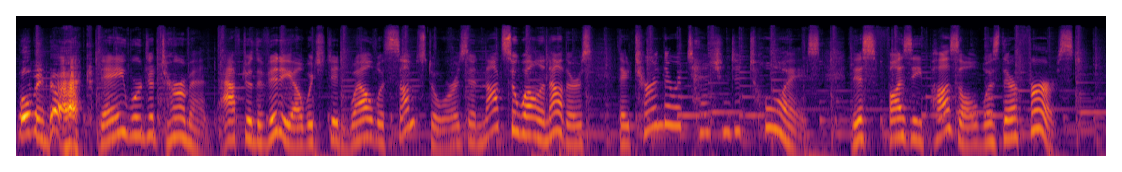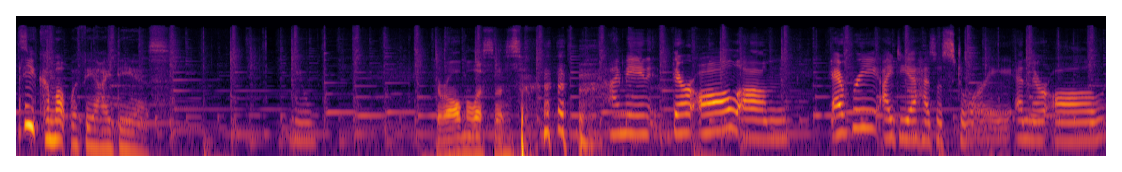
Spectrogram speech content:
We'll be back. They were determined. After the video, which did well with some stores and not so well in others, they turned their attention to toys. This fuzzy puzzle was their first. How do you come up with the ideas? you They're all Melissa's. I mean, they're all, um, every idea has a story, and they're all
